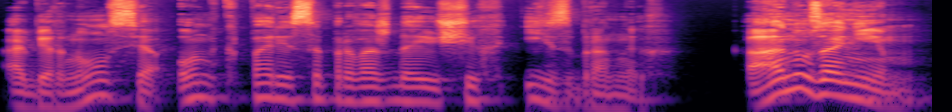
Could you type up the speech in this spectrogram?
Обернулся он к паре сопровождающих избранных. «А ну за ним!»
